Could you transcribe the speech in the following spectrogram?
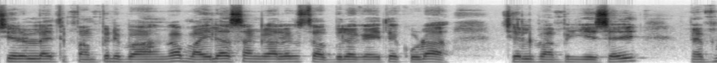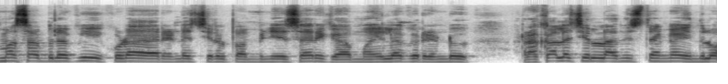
చీరలు అయితే పంపిణీ భాగంగా మహిళా సంఘాలకు సభ్యులకు అయితే కూడా చీరలు పంపిణీ చేసేది మెప్మా సభ్యులకు కూడా రెండు చీరలు పంపిణీ చేశారు. ఇక మహిళలకు రెండు రకాల చీరలు అందిస్తాగా ఇందులో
